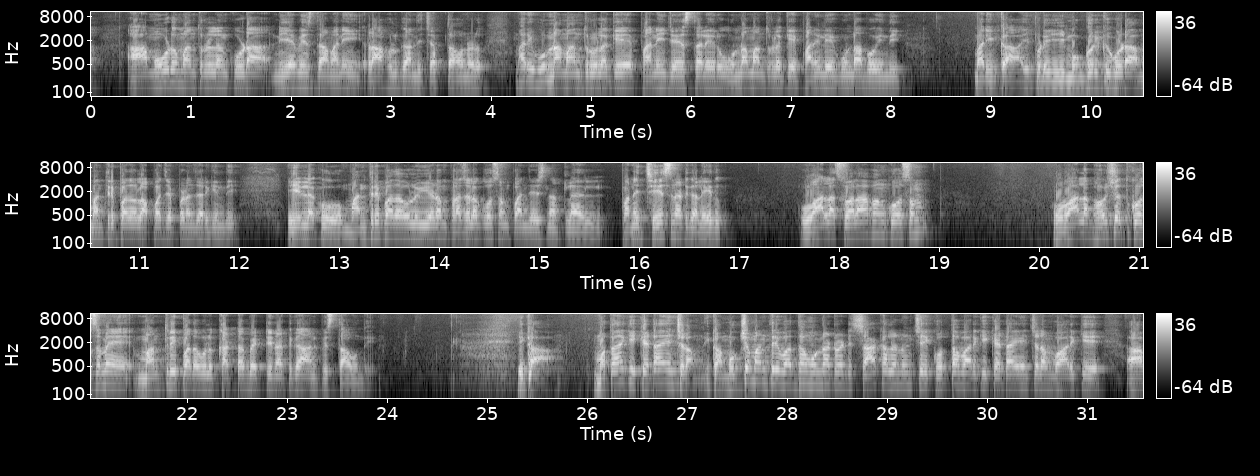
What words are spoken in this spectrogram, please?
ఆ మూడు మంత్రులను కూడా నియమిస్తామని రాహుల్ గాంధీ చెప్తా ఉన్నాడు. మరి ఉన్న మంత్రులకే పని చేస్తలేరు ఉన్న మంత్రులకే పని లేకుండా పోయింది. మరి ఇంకా ఇప్పుడు ఈ ముగ్గురికి కూడా మంత్రి పదవులు అప్పచెప్పడం జరిగింది. వీళ్ళకు మంత్రి పదవులు ఇవ్వడం ప్రజల కోసం పనిచేసినట్ల పని చేసినట్టుగా లేదు. వాళ్ళ స్వలాభం కోసం వాళ్ళ భవిష్యత్తు కోసమే మంత్రి పదవులు కట్టబెట్టినట్టుగా అనిపిస్తూ ఉంది. ఇక మొత్తానికి కేటాయించడం. ఇక ముఖ్యమంత్రి వద్ద ఉన్నటువంటి శాఖల నుంచి కొత్త వారికి కేటాయించడం వారికి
